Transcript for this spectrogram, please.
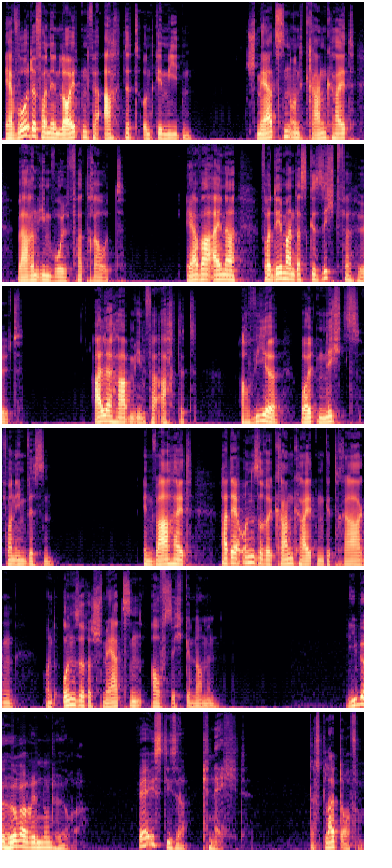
Er wurde von den Leuten verachtet und gemieden. Schmerzen und Krankheit waren ihm wohl vertraut. Er war einer, vor dem man das Gesicht verhüllt. Alle haben ihn verachtet. Auch wir wollten nichts von ihm wissen. In Wahrheit hat er unsere Krankheiten getragen und unsere Schmerzen auf sich genommen. Liebe Hörerinnen und Hörer, wer ist dieser Knecht? Das bleibt offen.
